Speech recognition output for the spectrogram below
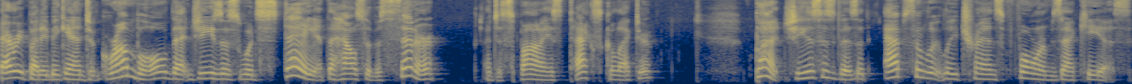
Everybody began to grumble that Jesus would stay at the house of a sinner, a despised tax collector. But Jesus' visit absolutely transformed Zacchaeus.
